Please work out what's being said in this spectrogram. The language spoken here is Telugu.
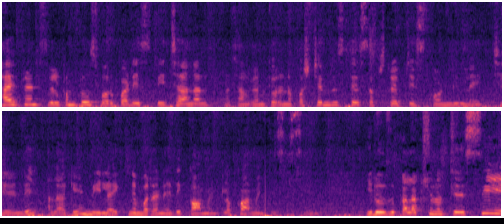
హాయ్ ఫ్రెండ్స్ వెల్కమ్ టు స్వరపాడ్ ఎస్పీ ఛానల్. నా ఛానల్ కనుక ఎవరైనా ఫస్ట్ టైం చూస్తే సబ్స్క్రైబ్ చేసుకోండి లైక్ చేయండి. అలాగే మీ లైక్ నెంబర్ అనేది కామెంట్లో కామెంట్ చేసేసేయండి. ఈరోజు కలెక్షన్ వచ్చేసి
